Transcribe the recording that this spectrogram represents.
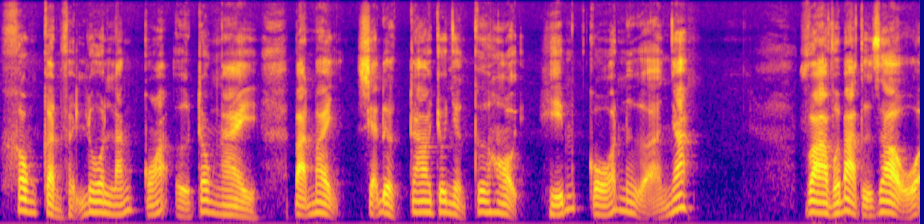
không cần phải lo lắng quá ở trong ngày. Bạn mệnh sẽ được trao cho những cơ hội hiếm có nữa nhé. Và với bà tự dậu,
